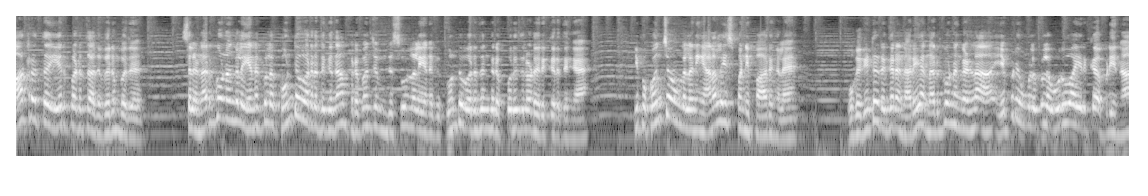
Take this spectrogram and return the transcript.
மாற்றத்தை ஏற்படுத்த அது விரும்புது. சில நற்குணங்களை எனக்குள்ள கொண்டு வர்றதுக்கு தான் பிரபஞ்சம் இந்த சூழ்நிலை எனக்கு கொண்டு வருதுங்கிற புரிதலோட இருக்கிறதுங்க. இப்போ கொஞ்சம் உங்களை நீங்க அனலைஸ் பண்ணி பாருங்களேன். உங்ககிட்ட இருக்கிற நிறைய நற்குணங்கள்லாம் எப்படி உங்களுக்குள்ள உருவாயிருக்கு அப்படின்னா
